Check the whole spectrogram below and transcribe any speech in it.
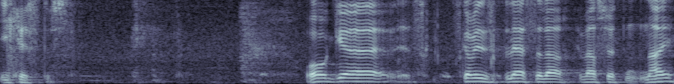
i Kristus. Og eh, skal vi lese der vers 17? Nei,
